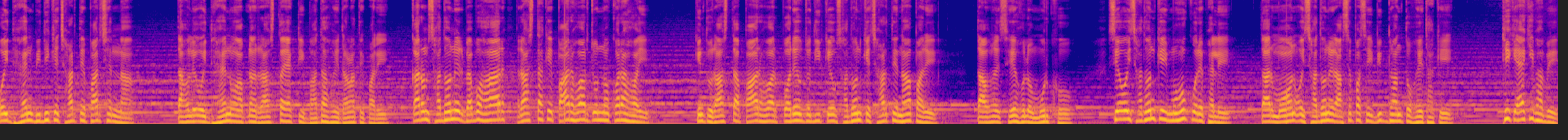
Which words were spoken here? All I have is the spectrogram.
ওই ধ্যান বিধিকে ছাড়তে পারছেন না তাহলে ওই ধ্যানও আপনার রাস্তায় একটি বাধা হয়ে দাঁড়াতে পারে। কারণ সাধনের ব্যবহার রাস্তাকে পার হওয়ার জন্য করা হয়। কিন্তু রাস্তা পার হওয়ার পরেও যদি কেউ সাধনকে ছাড়তে না পারে, তাহলে সে হলো মূর্খ। সে ওই সাধনকেই মোহ করে ফেলে। তার মন ওই সাধনের আশেপাশেই বিভ্রান্ত হয়ে থাকে। ঠিক একইভাবে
